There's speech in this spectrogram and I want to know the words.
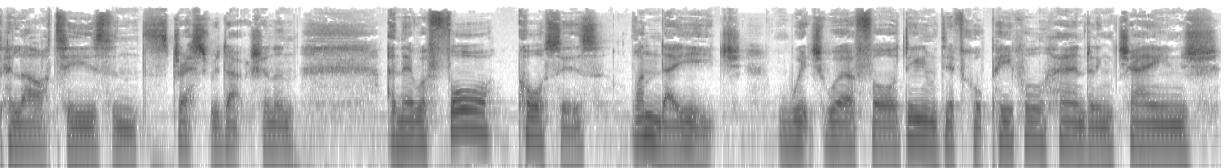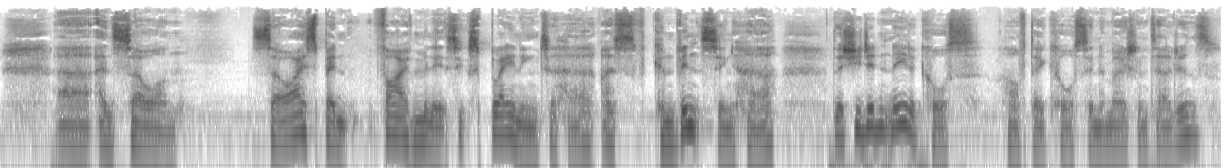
Pilates and stress reduction, and and there were four courses one day each, which were for dealing with difficult people, handling change, uh, and so on. So I spent five minutes explaining to her, convincing her that she didn't need a course half day course in emotional intelligence,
